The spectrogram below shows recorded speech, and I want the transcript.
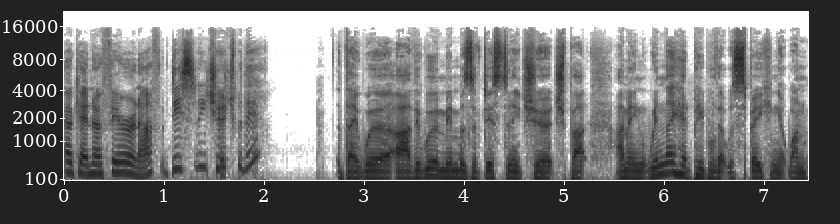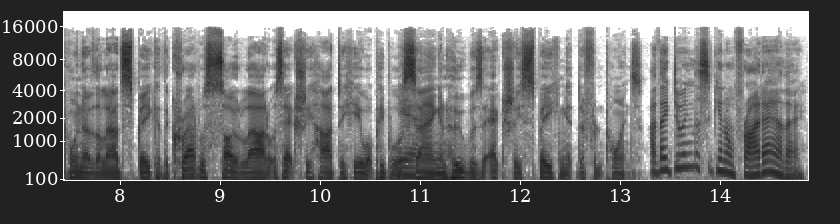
Okay, no, fair enough. Destiny Church were there? They were uh, there were members of Destiny Church, but I mean, when they had people that was speaking at one point over the loudspeaker, the crowd was so loud it was actually hard to hear what people were Yeah. saying and who was actually speaking at different points. Are they doing this again on Friday, are they?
